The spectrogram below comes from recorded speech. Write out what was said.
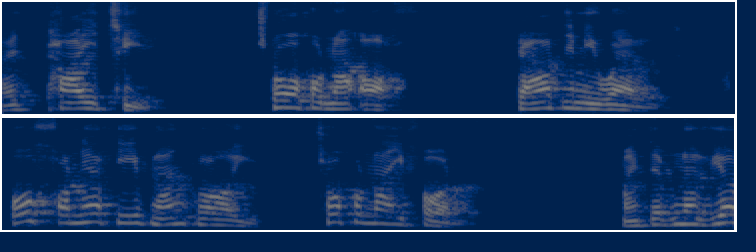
right? Pai ti. Tro hwnna off. Gad i mi weld. O ffonio rhif na'n gloi. Tro hwnna i ffwrdd. Mae'n defnyddio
